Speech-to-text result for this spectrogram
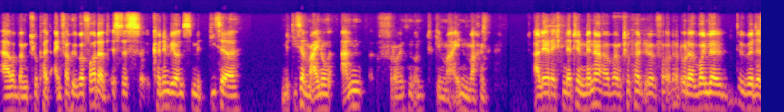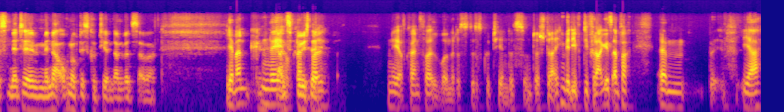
aber beim Club halt einfach überfordert. Ist das, können wir uns mit dieser mit dieser Meinung anfreunden und gemein machen. Alle recht nette Männer, aber im Club halt überfordert. Oder wollen wir über das nette Männer auch noch diskutieren? Dann wird es aber ja, man, nee, ganz böse. Nee, auf keinen Fall wollen wir das diskutieren. Das unterstreichen wir. Die, die Frage ist einfach, ähm, ja,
